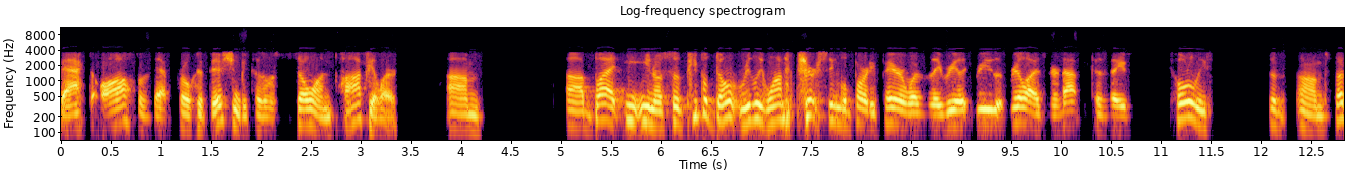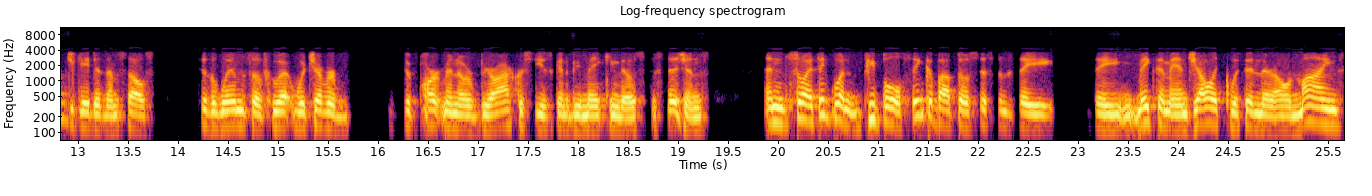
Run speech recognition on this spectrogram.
backed off of that prohibition because it was so unpopular. Um, uh, but you know, so people don't really want a pure single party payer, whether they re- re- realize it or not, because they've totally sub- um, subjugated themselves to the whims of whichever department or bureaucracy is going to be making those decisions. And so I think when people think about those systems, they they make them angelic within their own minds,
